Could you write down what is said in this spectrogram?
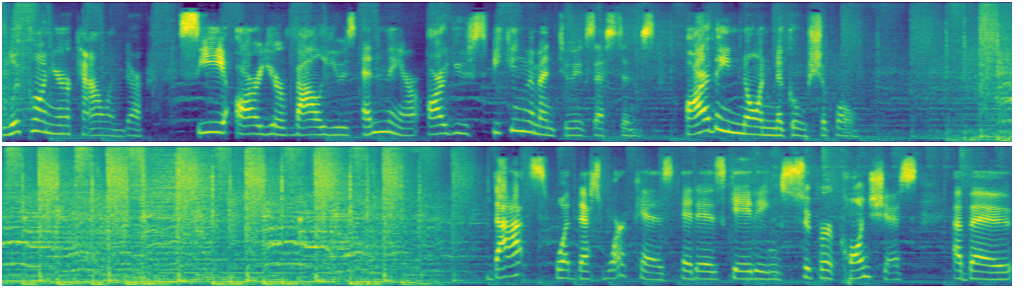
Look on your calendar. See, are your values in there? Are you speaking them into existence? Are they non negotiable? That's what this work is. It is getting super conscious about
